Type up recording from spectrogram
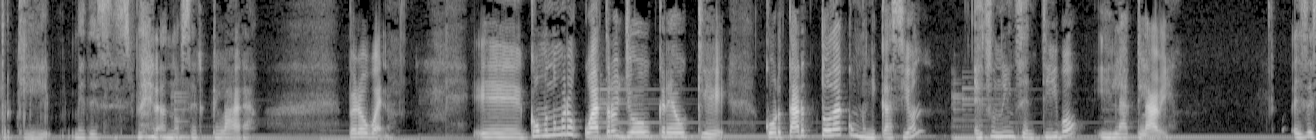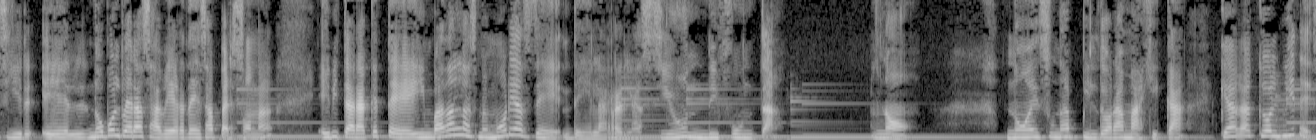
porque me desespera no ser clara. Pero bueno, eh, como número cuatro, yo creo que cortar toda comunicación es un incentivo y la clave. Es decir, el no volver a saber de esa persona evitará que te invadan las memorias de, de la relación difunta. No, no es una píldora mágica que haga que olvides.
